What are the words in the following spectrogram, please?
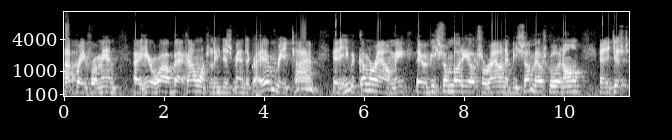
I prayed for a man uh, here a while back. I want to lead this man to Christ. Every time that he would come around me, there would be somebody else around, there'd be something else going on, and it just,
